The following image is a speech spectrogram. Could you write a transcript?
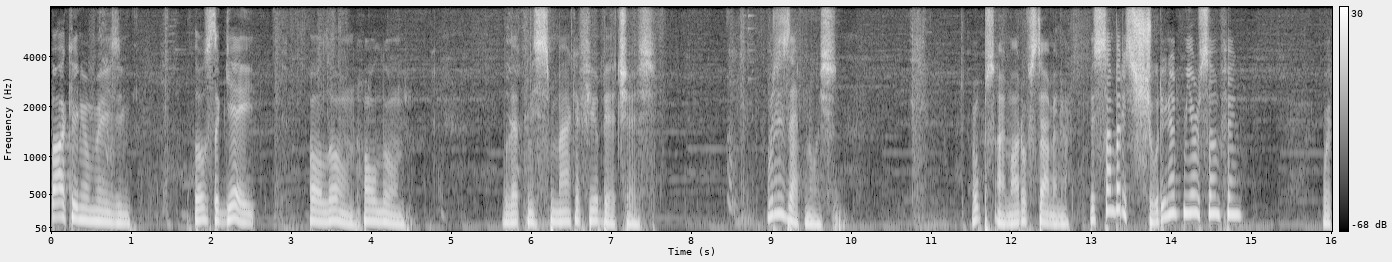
Fucking amazing. Close the gate. Hold on, hold on. Let me smack a few bitches. What is that noise? Oops, I'm out of stamina. Is somebody shooting at me or something? What?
